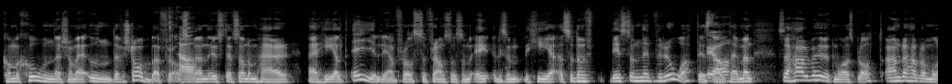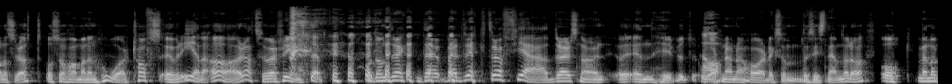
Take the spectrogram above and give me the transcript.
konventioner som är underförstådda för oss. Men just eftersom de här är helt alien för oss så framstår de som eh, liksom, he, alltså de, det är så neurotiskt Ja. allt det här. Men så halva huvudet målas blått, andra halva målas rött och så har man en hårtofs över ena örat. Så varför inte? och de dräkt, där, bär dräkter av fjädrar snarare än, än hud. Ja. Ordnarna har liksom det sistnämnda då. Och, men de,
